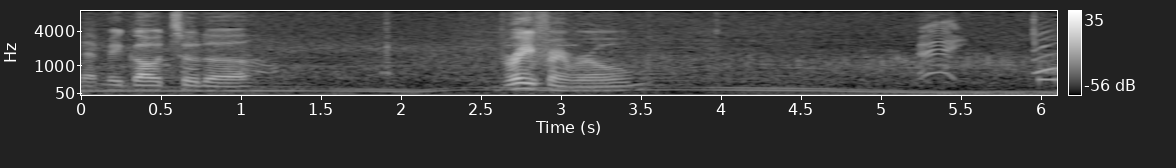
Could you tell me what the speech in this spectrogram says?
Let me go to the briefing room. Hey!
